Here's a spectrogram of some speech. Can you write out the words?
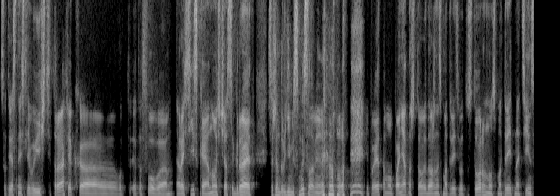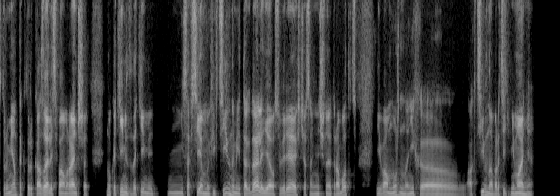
соответственно, если вы ищете трафик, а, вот это слово российское, оно сейчас играет совершенно другими смыслами, и поэтому понятно, что вы должны смотреть в эту сторону, смотреть на те инструменты, которые казались вам раньше, ну, какими-то такими не совсем эффективными и так далее. Я вас уверяю, сейчас они начинают работать, и вам нужно на них э, активно обратить внимание.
